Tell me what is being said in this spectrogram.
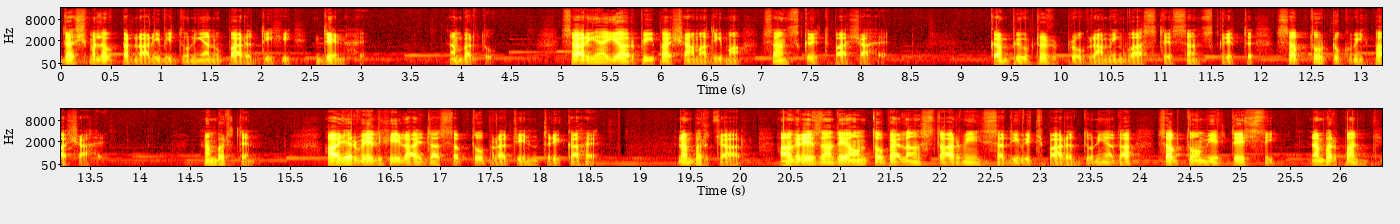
ਦਸ਼ਮਲਵ ਪ੍ਰਣਾਲੀ ਵੀ ਦੁਨੀਆ ਨੂੰ ਭਾਰਤ ਦੀ ਹੀ ਦੇਣ ਹੈ। ਨੰਬਰ 2 ਸਾਰੀਆਂ ਯੂਰਪੀ ਭਾਸ਼ਾਵਾਂ ਦੀ ਮਾਂ ਸੰਸਕ੍ਰਿਤ ਭਾਸ਼ਾ ਹੈ। ਕੰਪਿਊਟਰ ਪ੍ਰੋਗਰਾਮਿੰਗ ਵਾਸਤੇ ਸੰਸਕ੍ਰਿਤ ਸਭ ਤੋਂ ਟੁਕਵੀਂ ਭਾਸ਼ਾ ਹੈ। ਨੰਬਰ 3 ਆਯੁਰਵੇਦ ਹੀ ਇਲਾਜ ਦਾ ਸਭ ਤੋਂ ਪ੍ਰਾਚੀਨ ਤਰੀਕਾ ਹੈ। ਨੰਬਰ 4 ਅੰਗਰੇਜ਼ਾਂ ਦੇ ਆਉਣ ਤੋਂ ਪਹਿਲਾਂ 17ਵੀਂ ਸਦੀ ਵਿੱਚ ਭਾਰਤ ਦੁਨੀਆ ਦਾ ਸਭ ਤੋਂ ਅਮੀਰ ਦੇਸ਼ ਸੀ। ਨੰਬਰ 5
